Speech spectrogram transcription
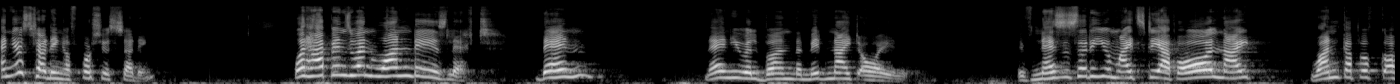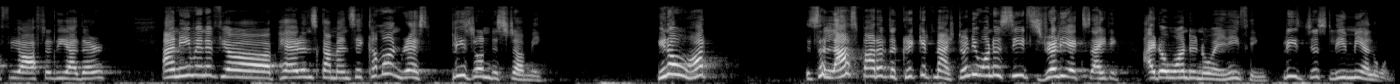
And you're studying, of course, you're studying. What happens when one day is left? Then, then you will burn the midnight oil. If necessary, you might stay up all night, one cup of coffee after the other. And even if your parents come and say, Come on, rest, please don't disturb me. You know what? It's the last part of the cricket match. Don't you want to see? It's really exciting. I don't want to know anything. Please just leave me alone.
